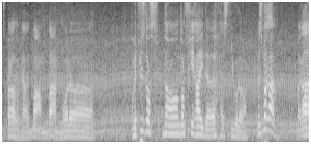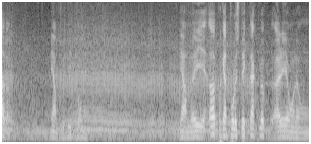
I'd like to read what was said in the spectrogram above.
C'est pas grave, regarde, bam, bam, voilà. On est plus dans, le freeride euh, à ce niveau-là. Mais c'est pas grave, pas grave. Merde, j'ai oublié de tourner. Regarde, hop, regarde pour le spectacle, hop. Allez, on... on...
